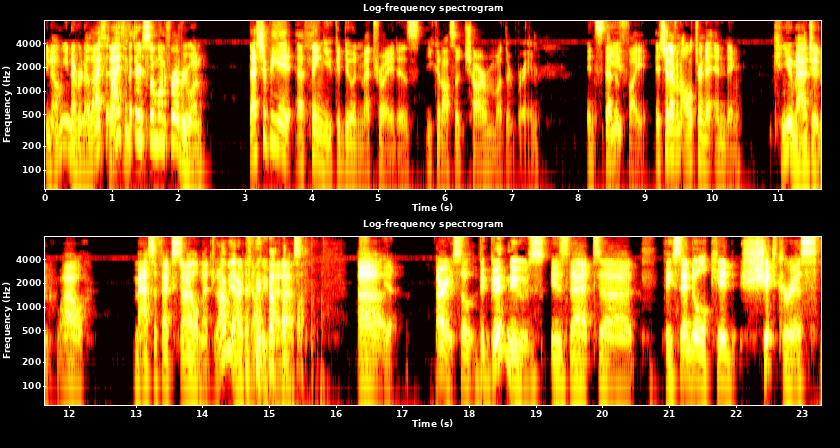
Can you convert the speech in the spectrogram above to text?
you know, you never know. I, th- That- I think that- there's someone for everyone. that should be a, a thing you could do in Metroid. Is you could also charm Mother Brain instead You- of fight. It should have an alternate ending. Can you imagine? Wow, Mass Effect style Metroid. That'd be that'd be badass. Uh, yeah. All right. So the good news is that uh, they send old kid Shitcarus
